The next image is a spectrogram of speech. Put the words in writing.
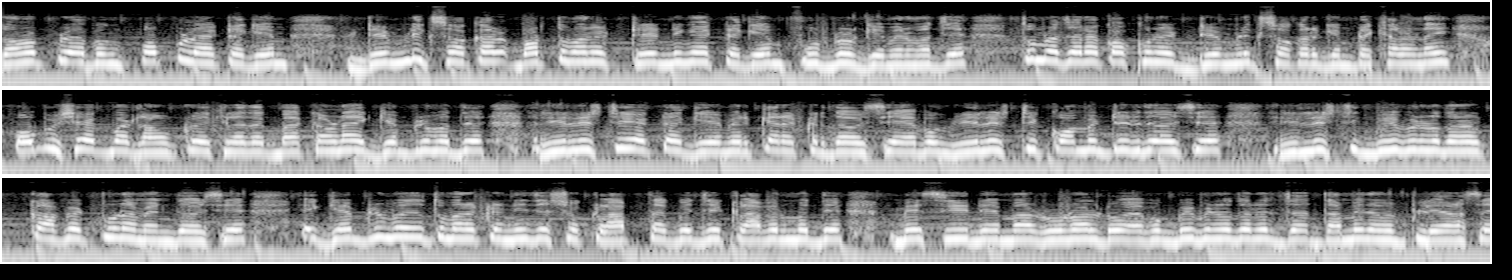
জনপ্রিয় এবং পপুলার একটা গেম ড্রিমলিক সকার বর্তমানে ট্রেন্ডিং একটা গেম ফুটবল গেমের মাঝে। তোমরা যারা কখনো ড্রিমলিক সকার গেমটা খেলা নাই, অবশ্যই একবার ডাউনলোড করে খেলে দেখবা। কেননা এই গেমটির মধ্যে রিয়েলিস্টিক একটা গেমের ক্যারেক্টার দেওয়া হয়েছে এবং রিয়েলিস্টিক কমেন্ট্রি দেওয়া হয়েছে রিয়েলিস্টিক বিভিন্ন ধরনের কাপের টুর্নামেন্ট দেওয়া হয়েছে। এই গেমটির মধ্যে তোমার একটা নিজস্ব ক্লাব থাকবে, যে ক্লাবের মধ্যে মেসি নেমার রোনাল্ডো এবং বিভিন্ন ধরনের দামি দামি প্লেয়ার আছে।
